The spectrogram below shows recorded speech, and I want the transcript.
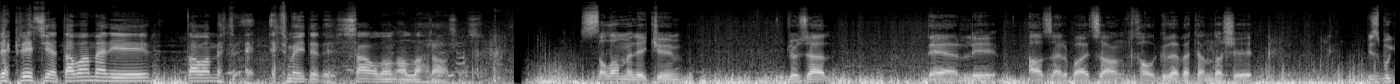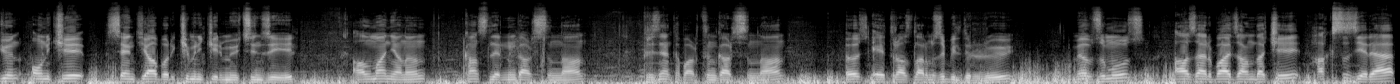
Repressiya davam eləyib, davam et etməkdədir. Sağ olun, Allah razı olsun. Salam aleyküm. Gözəl, dəyərli Azərbaycan xalqı və vətəndaşı. Biz bugün 12 sentyabr 2023-cü il Almaniyanın kanslerinin qarşısından, prezident aparatının qarşısından öz etirazlarımızı bildiririk. Mövzumuz Azərbaycandakı haqsız yerə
